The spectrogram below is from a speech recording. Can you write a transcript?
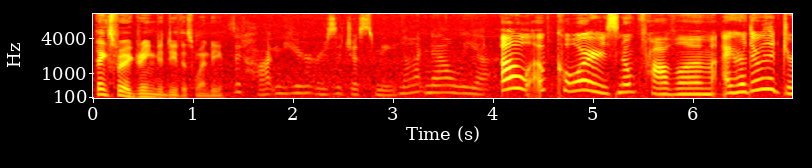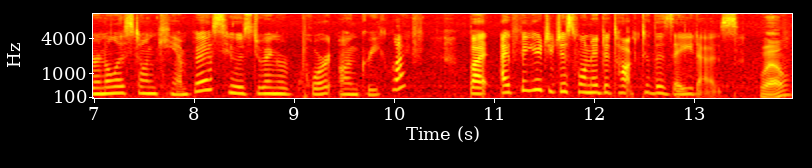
Thanks for agreeing to do this, Wendy. Is it hot in here or is it just me? Not now, Leah. Oh, of course, no problem. I heard there was a journalist on campus who was doing a report on Greek life, but I figured you just wanted to talk to the Zetas. Well,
